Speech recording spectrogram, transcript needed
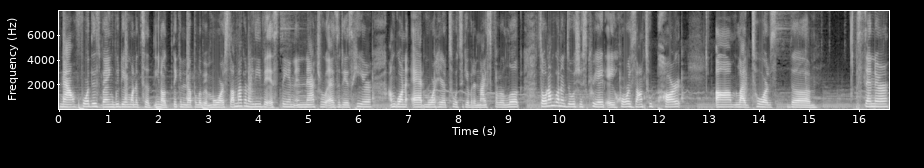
Now, for this bang, we didn't want it to, you know, thicken it up a little bit more. So I'm not going to leave it as thin and natural as it is here. I'm going to add more hair to it to give it a nice fuller look. So what I'm going to do is just create a horizontal part um, like towards the center,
